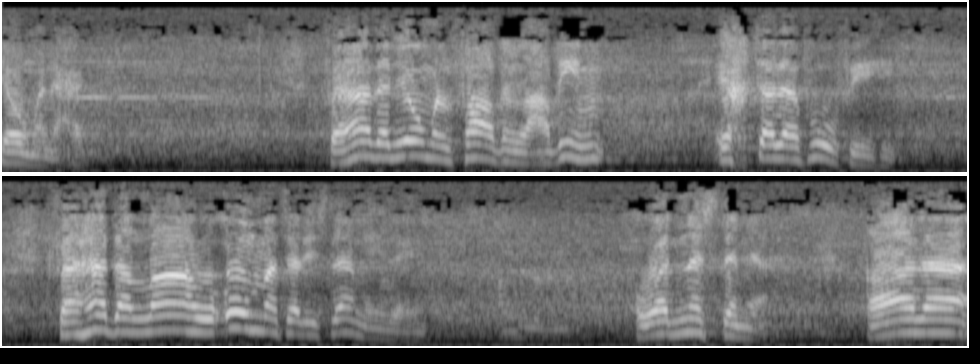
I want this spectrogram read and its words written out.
يوم الأحد. فهذا اليوم الفاضل العظيم اختلفوا فيه. فهدى الله أمة الإسلام إليه ولنستمع. قال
